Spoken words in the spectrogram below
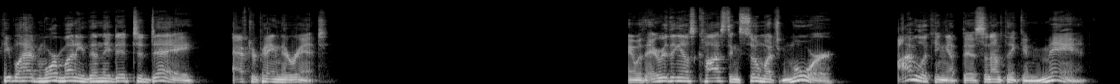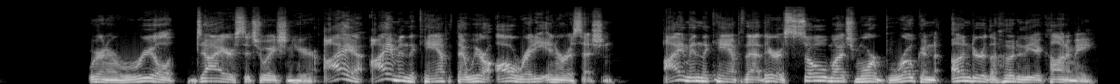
people had more money than they did today after paying their rent. And with everything else costing so much more, I'm looking at this and I'm thinking, man, we're in a real dire situation here. I I am in the camp that we are already in a recession. I am in the camp that there is so much more broken under the hood of the economy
